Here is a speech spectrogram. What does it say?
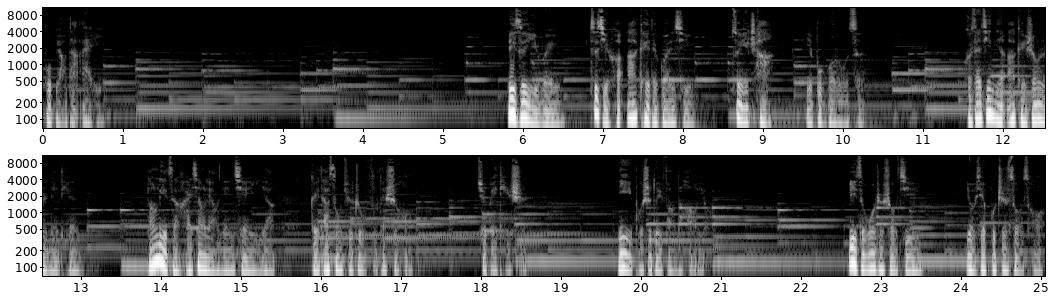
不表达爱意。栗子以为自己和阿 K 的关系最差也不过如此。可在今年阿 K 生日那天，当栗子还像两年前一样给他送去祝福的时候，却被提示：“你已不是对方的好友。”栗子握着手机，有些不知所措。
